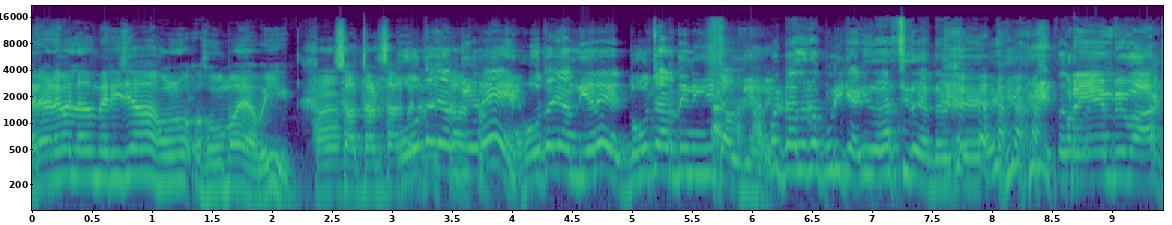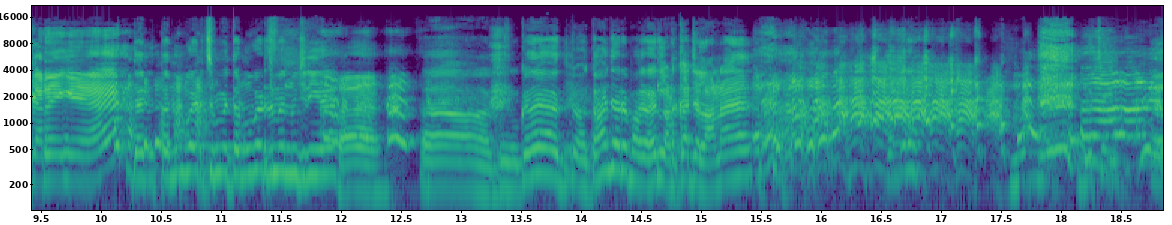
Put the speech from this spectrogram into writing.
ਹਰਿਆਣੇ ਵਿੱਚ ਲਵ ਮੈਰਿਜ ਹੁਣ ਹੋਮ ਆਇਆ ਬਈ। 7-8 ਸਾਲ ਹੋ ਤਾਂ ਜਾਂਦੀਆਂ ਨੇ ਹੋ ਤਾਂ ਜਾਂਦੀਆਂ ਨੇ ਦੋ ਚਾਰ ਦਿਨ ਹੀ ਚੱਲਦੀਆਂ ਨੇ। ਪਰ ਗੱਲ ਤਾਂ ਪੂਰੀ ਕਹਿਣੀ ਦਾ ਰੱਸੀ ਦਾ ਜਾਂਦਾ ਵਿੱਚ। ਪ੍ਰੇਮ ਵਿਵਾਹ ਕਰਾਂਗੇ ਹੈ। ਤੈਨੂੰ ਤੈਨੂੰ ਵਿੱਚ ਮੈਂ ਤੈਨੂੰ ਵਿੱਚ ਮੈਨੂੰ ਨਹੀਂ ਹੈ। ਹਾਂ ਕਹਿੰਦਾ ਕਹਾਂ ਜਾ ਰਹੇ ਲੜਕਾ ਚਲਾਣਾ ਹੈ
